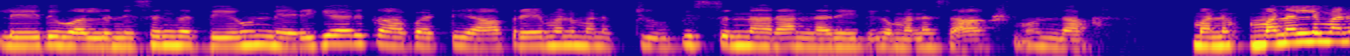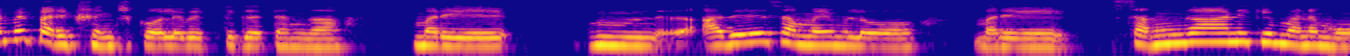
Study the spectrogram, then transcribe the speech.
లేదు వాళ్ళు నిజంగా దేవుణ్ణి ఎరిగారు కాబట్టి ఆ ప్రేమను మనకు చూపిస్తున్నారా అన్న రీతిగా మన సాక్ష్యం ఉందా? మనం మనల్ని మనమే పరీక్షించుకోవాలి వ్యక్తిగతంగా. మరి అదే సమయంలో మరి సంఘానికి మనము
